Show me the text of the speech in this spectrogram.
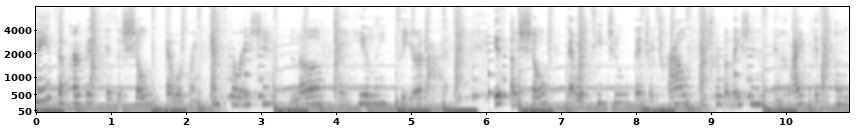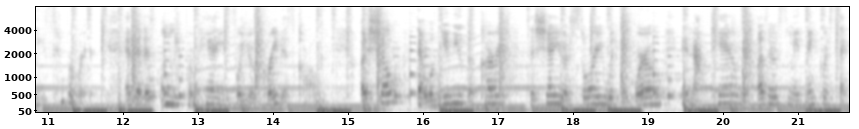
Pain to Purpose is a show that will bring inspiration, love, and healing to your lives. It's a show that will teach you that your trials and tribulations in life is only temporary and that it's only preparing you for your greatest calling. A show that will give you the courage to share your story with the world and not care what others may think or say.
